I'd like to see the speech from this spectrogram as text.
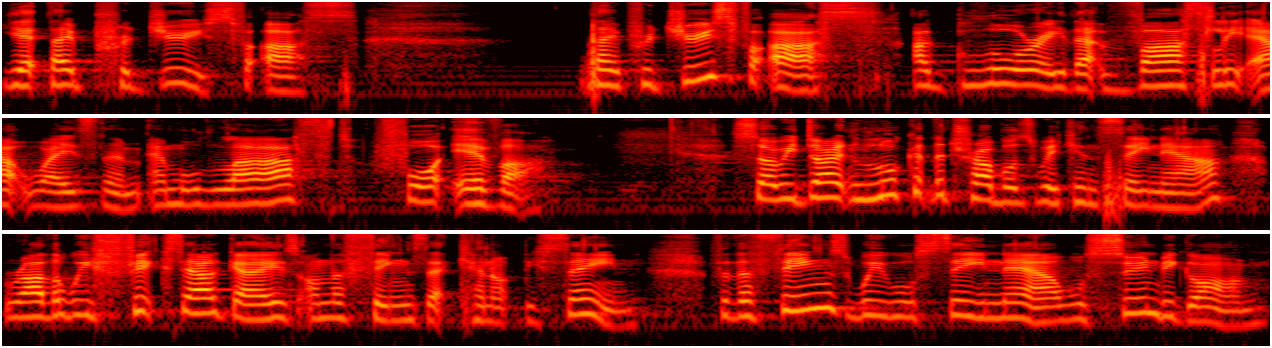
yet they produce for us. They produce for us a glory that vastly outweighs them and will last forever. So we don't look at the troubles we can see now, rather, we fix our gaze on the things that cannot be seen. For the things we will see now will soon be gone,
